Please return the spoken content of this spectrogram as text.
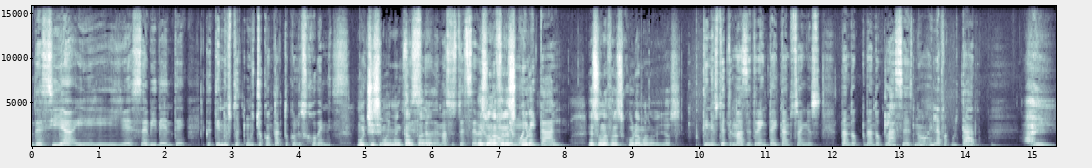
decía, y, es evidente, que tiene usted mucho contacto con los jóvenes. Muchísimo, y me encanta. ¿eh? Además, usted se ve es una un frescura. muy vital. Es una frescura maravillosa. Tiene usted más de treinta y tantos años dando, dando clases, ¿no? En la facultad. Ay,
